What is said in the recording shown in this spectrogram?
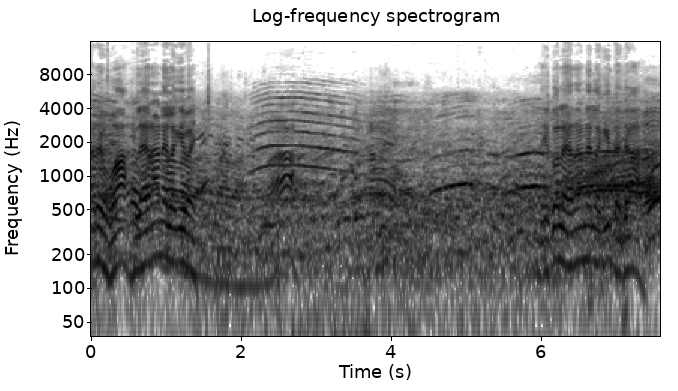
अरे वाह लहराने लगी भाई। देखो लहराने लगी ध्वजा।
